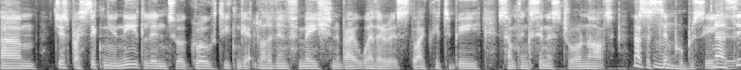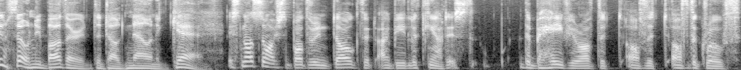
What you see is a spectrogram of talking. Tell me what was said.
Um, just by sticking a needle into a growth, you can get a lot of information about whether it's likely to be something sinister or not. That's a simple procedure. Now, it seems to only bother the dog now and again. it's not so much the bothering dog that I'd be looking at, it's the behaviour of the, of, the, of the growth.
